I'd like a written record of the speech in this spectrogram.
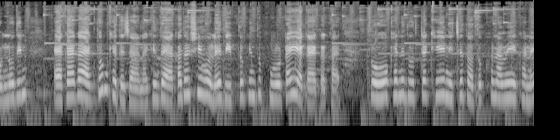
অন্যদিন একা একা একদম খেতে চায় না। কিন্তু একাদশী হলে দীপ্ত কিন্তু পুরোটাই একা একা খায়। তো ওখানে দুধটা খেয়ে নিচ্ছে, ততক্ষণ আমি এখানে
